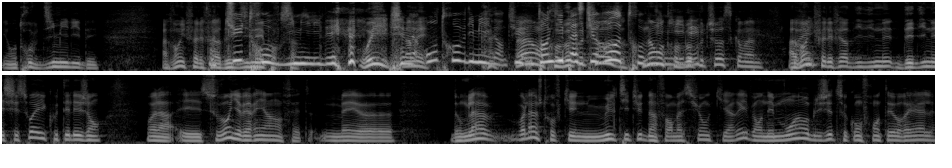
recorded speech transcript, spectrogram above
et on trouve 10 000 idées. Avant, il fallait faire des tu dîners trouves pour 10 ça. 000 idées. Oui, non, mais- On trouve 10 000 idées. Non, tu, Ah, on Tanguy trouve beaucoup Pasture de choses. retrouve Non, 10 on 000 trouve beaucoup de choses quand même. Avant, Ouais. il fallait faire des dîners, des dîners chez soi et écouter les gens. Voilà. Et souvent, il n'y avait rien en fait. Mais euh, donc là, voilà, je trouve qu'il y a une multitude d'informations qui arrivent et on est moins obligé de se confronter au réel.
